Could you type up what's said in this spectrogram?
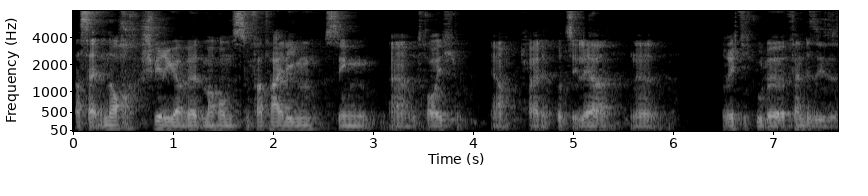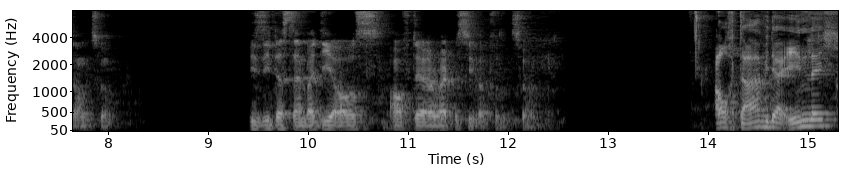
dass halt noch schwieriger wird, Mahomes zu verteidigen. Deswegen ähm, traue ich ja, Clyde Putzilea eine richtig gute Fantasy-Saison zu. Wie sieht das denn bei dir aus auf der Right Receiver-Position? Auch da wieder ähnlich.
